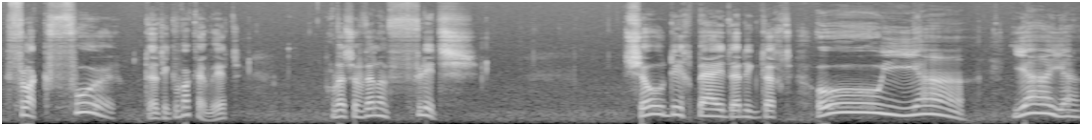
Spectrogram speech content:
Vlak voordat ik wakker werd, was er wel een flits. Zo dichtbij dat ik dacht: oh ja, ja, ja.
